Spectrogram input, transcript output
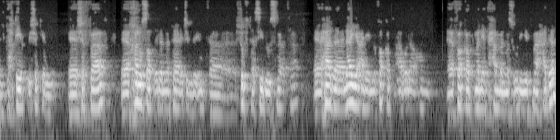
التحقيق بشكل آه، شفاف. آه، خلصت إلى النتائج اللي أنت شفتها سيدي وسمعتها. آه، هذا لا يعني أنه فقط هؤلاء هم آه، فقط من يتحمل مسؤولية ما حدث.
